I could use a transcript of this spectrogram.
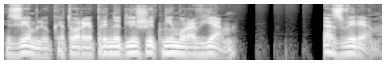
Землю, которая принадлежит не муравьям, а зверям.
